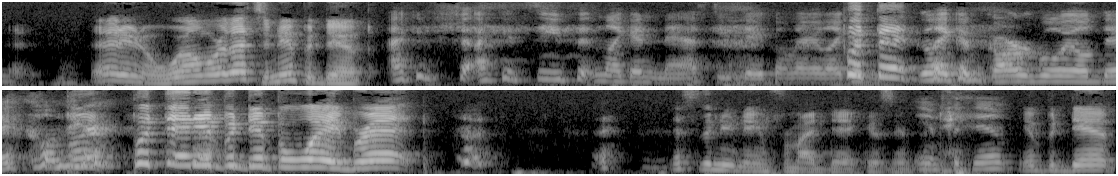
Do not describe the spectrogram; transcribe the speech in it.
That, that ain't a Wailmer. That's an impidimp. I could I could see you putting like a nasty dick on there, like Put a, that- like a gargoyle dick on there. Put, put that impidimp away, Brett. That's the new name for my dick? Is impidimp. Impidimp. Impidimp,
